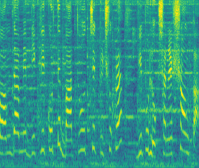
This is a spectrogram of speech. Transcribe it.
কম দামে বিক্রি করতে বাধ্য হচ্ছে কৃষকরা। বিপুল লোকসানের শঙ্কা।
